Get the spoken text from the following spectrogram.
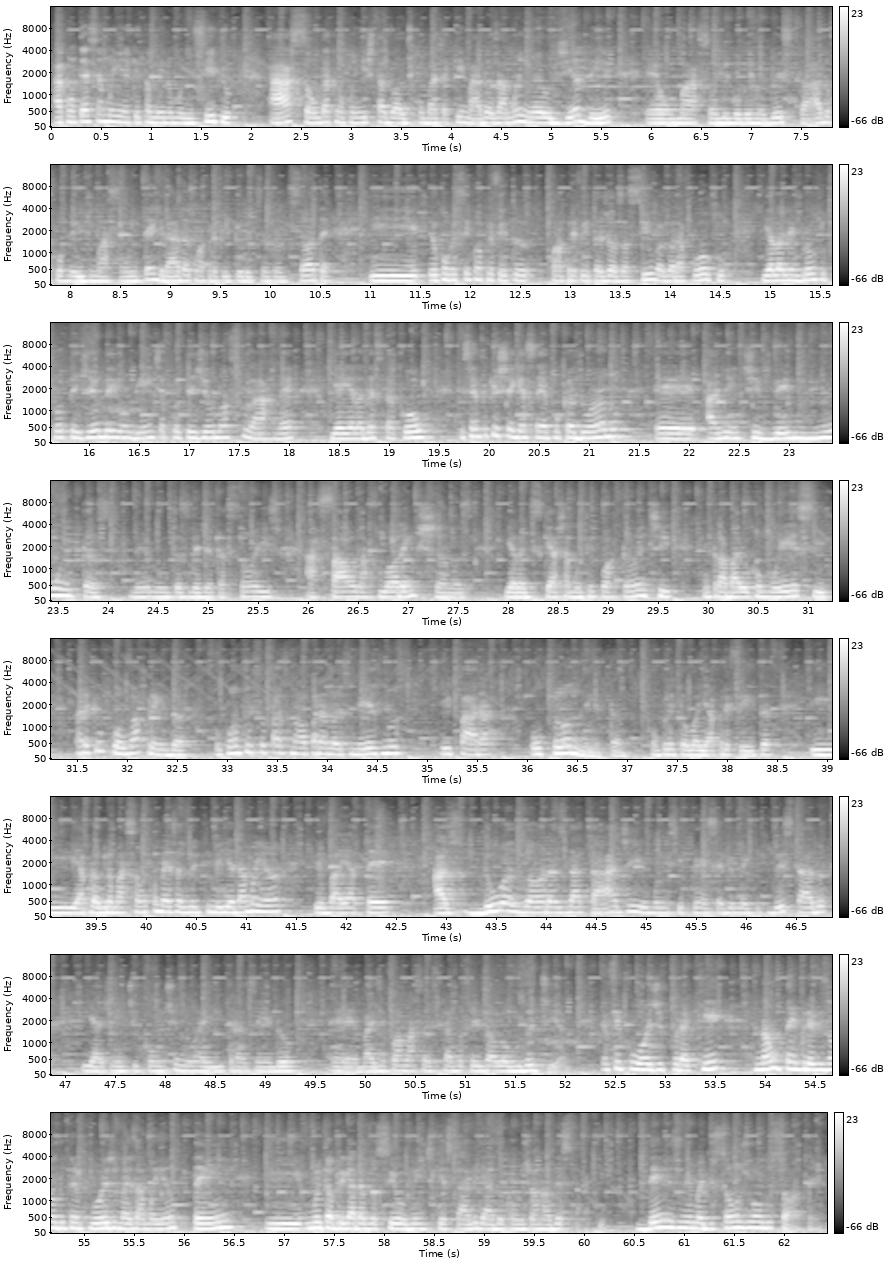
Acontece amanhã aqui também no município a ação da campanha estadual de combate a queimadas. Amanhã é o dia D, é uma ação do governo do estado por meio de uma ação integrada com a prefeitura de Santo de. E eu conversei com a prefeita, com a prefeita Josa Silva agora há pouco e ela lembrou que proteger o meio ambiente é proteger o nosso lar, né? E aí ela destacou que sempre que chega essa época do ano é, a gente vê muitas, né, muitas vegetações, a fauna, a flora em chamas. E ela disse que acha muito importante um trabalho como esse para que o povo aprenda o quanto isso faz mal para nós mesmos e para o planeta. Completou aí a prefeita. E a programação começa às 8h30 da manhã e vai até às 2 horas da tarde. O município recebe uma equipe do estado e a gente continua aí trazendo é, mais informações para vocês ao longo do dia. Eu fico hoje por aqui. Não tem previsão do tempo hoje, mas amanhã tem. E muito obrigado a você, ouvinte, que está ligado com o Jornal Destaque. Denis Lima de São João do Soter.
